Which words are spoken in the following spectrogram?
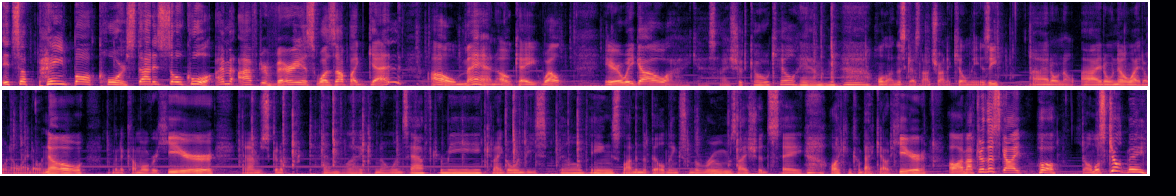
It's a paintball course. That is so cool. I'm after Various was up again? Oh, man. Okay, well, here we go. I guess I should go kill him. Hold on, this guy's not trying to kill me, is he? I don't know. I don't know. I don't know. I don't know. I'm going to come over here, and I'm just going to pretend like no one's after me. Can I go in these buildings? Not in the buildings, in the rooms, I should say. Oh, I can come back out here. Oh, I'm after this guy. Oh, he almost killed me.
